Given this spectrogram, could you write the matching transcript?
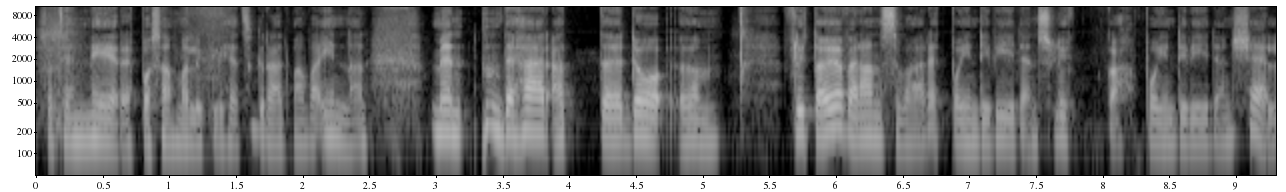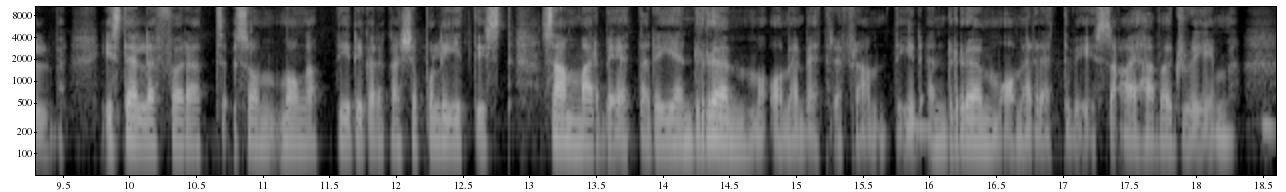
så att säga, nere på samma lycklighetsgrad man var innan. Men det här att eh, då um, flytta över ansvaret på individens lycka på individen själv istället för att som många tidigare kanske politiskt samarbetade i en dröm om en bättre framtid, en dröm om en rättvisa, I have a dream. Mm.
